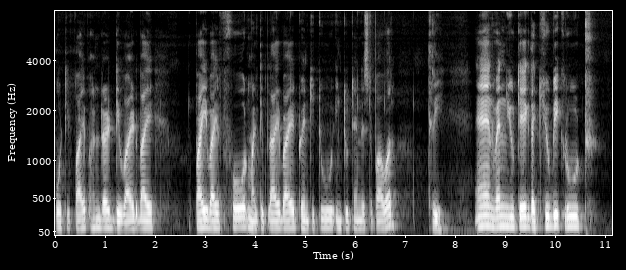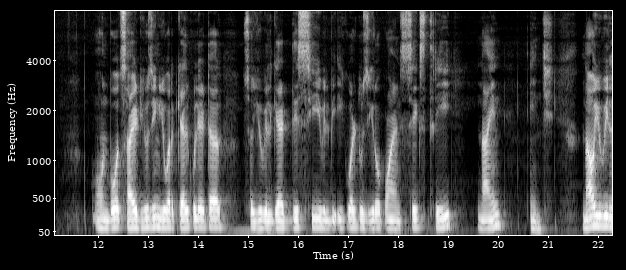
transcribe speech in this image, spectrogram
4500 divided by pi by 4 multiply by 22 into 10 raised to power 3 and when you take the cubic root on both sides using your calculator so you will get this c will be equal to 0 0.639 inch. Now you will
